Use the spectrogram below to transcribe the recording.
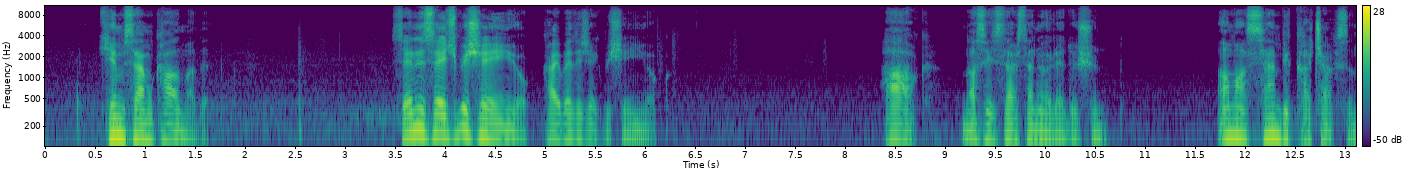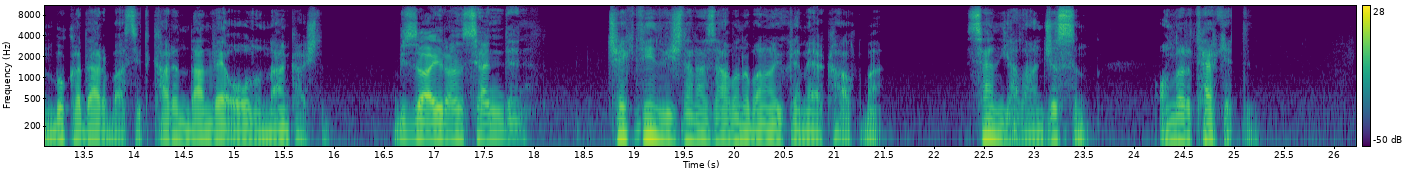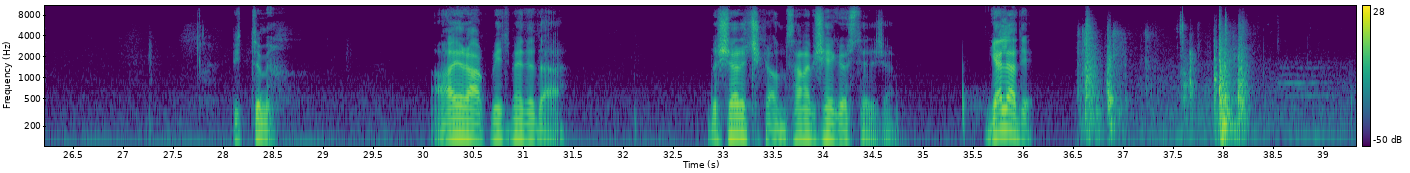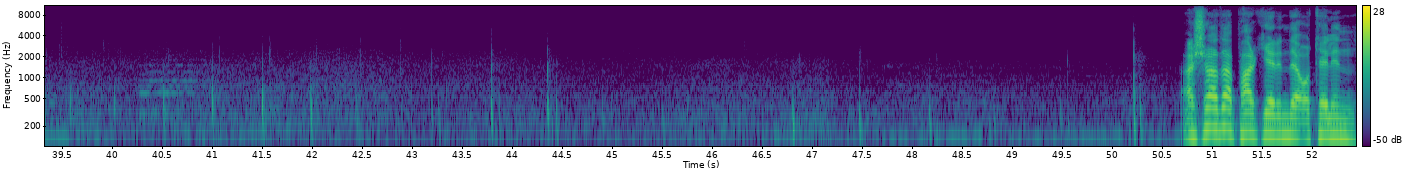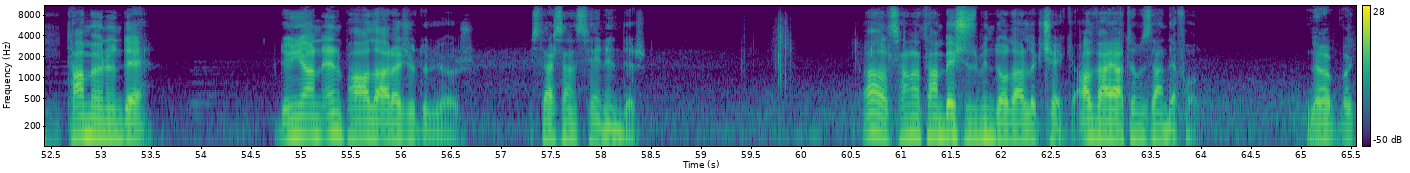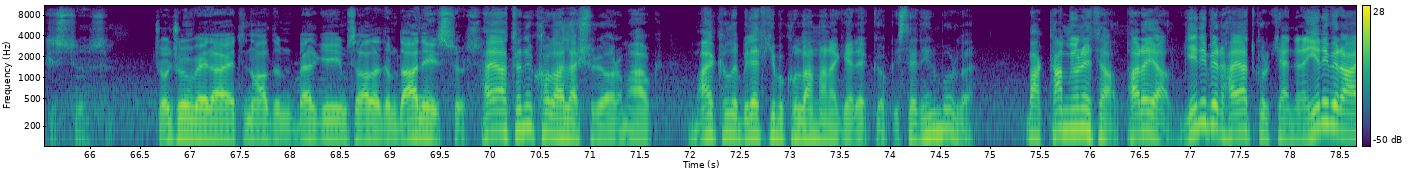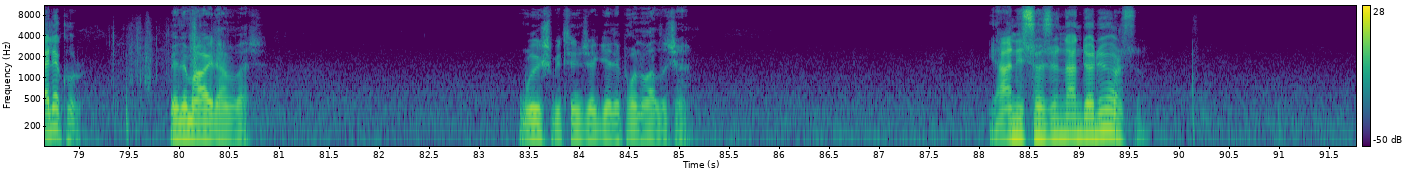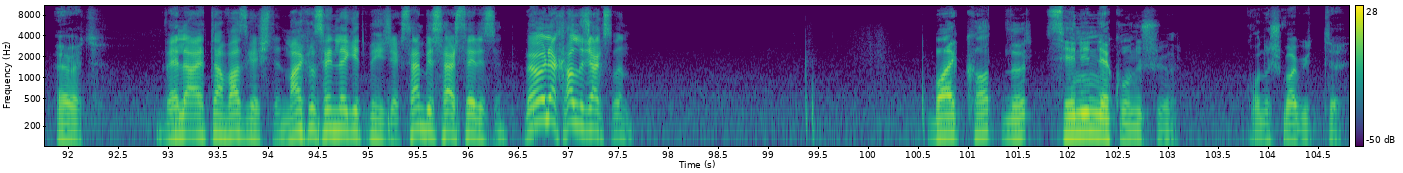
kimsem kalmadı. Senin ise hiçbir şeyin yok. Kaybedecek bir şeyin yok. Hawk, nasıl istersen öyle düşün. Ama sen bir kaçaksın. Bu kadar basit. Karından ve oğlundan kaçtın. Bizi ayıran sendin. Çektiğin vicdan azabını bana yüklemeye kalkma. Sen yalancısın. Onları terk ettin. Bitti mi? Hayır Hak bitmedi daha. Dışarı çıkalım sana bir şey göstereceğim. Gel hadi. Aşağıda park yerinde otelin tam önünde dünyanın en pahalı aracı duruyor. İstersen senindir. Al sana tam 500 bin dolarlık çek. Al ve hayatımızdan defol. Ne yapmak istiyorsun? Çocuğun velayetini aldım, belgeyi imzaladım. Daha ne istiyorsun? Hayatını kolaylaştırıyorum Havk. Michael'ı bilet gibi kullanmana gerek yok. İstediğin burada. Bak kamyoneti al, parayı al. Yeni bir hayat kur kendine, yeni bir aile kur. Benim ailem var. Bu iş bitince gelip onu alacağım. Yani sözünden dönüyorsun. Evet. Velayetten vazgeçtin. Michael seninle gitmeyecek. Sen bir serserisin. Ve öyle kalacaksın. Bay Cutler seninle konuşuyor. Konuşma bitti.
